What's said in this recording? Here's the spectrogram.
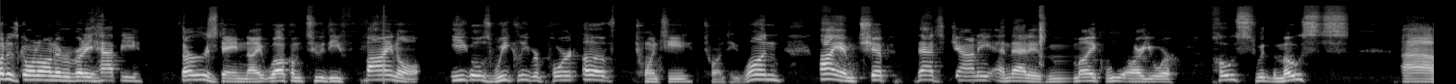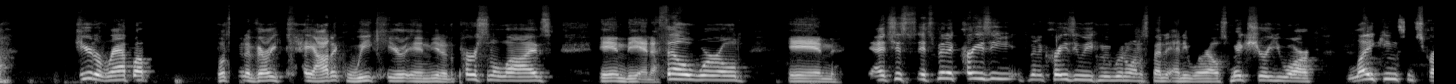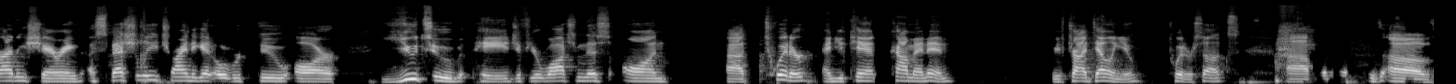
What is going on, everybody? Happy Thursday night. Welcome to the final Eagles weekly report of 2021. I am Chip, that's Johnny, and that is Mike. We are your hosts with the mosts. Uh, here to wrap up what's been a very chaotic week here in you know the personal lives, in the NFL world, in it's just it's been a crazy it's been a crazy week and we wouldn't want to spend it anywhere else make sure you are liking subscribing sharing especially trying to get over to our youtube page if you're watching this on uh, twitter and you can't comment in we've tried telling you twitter sucks uh, of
